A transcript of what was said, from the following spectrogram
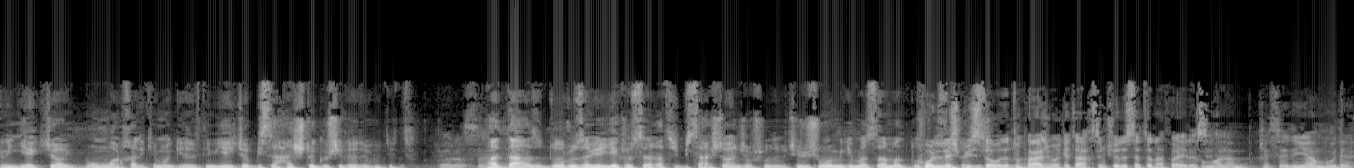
ببین یک جا اون مارخری که ما گرفتیم یک جا 28 تا گوشی داده بودید. در از دو روز یا یک روز سرقتش 28 تا انجام شده بود. چجوری شما میگی مثلا من دو کلش تا 20 تا بوده؟ تو پنج ماه که تقسیم شده سه تا نفری خب رسیده. مال کسای دیگه هم بوده.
